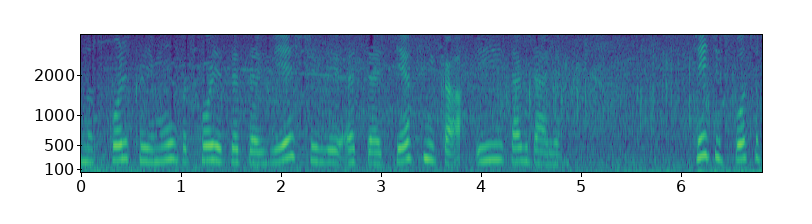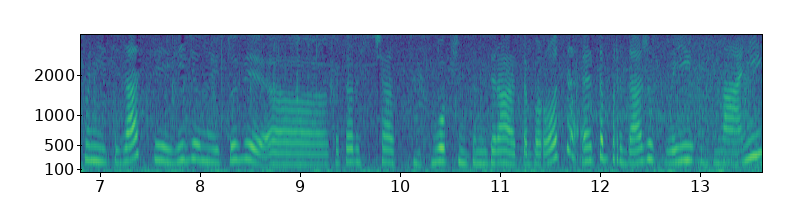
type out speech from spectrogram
насколько ему подходит эта вещь или эта техника и так далее. Третий способ монетизации видео на YouTube, э, который сейчас, в общем-то, набирает обороты, это продажа своих знаний,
